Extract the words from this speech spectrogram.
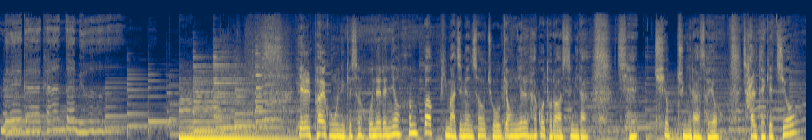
내가 간다면 1805님께서 오늘은요 흠뻑 비 맞으면서 조경일 하고 돌아왔습니다. 제 취업 중이라서요. 잘 되겠지요?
